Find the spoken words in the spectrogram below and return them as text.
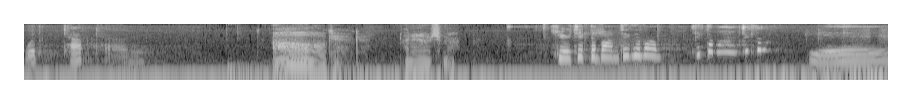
With Kapkan. Oh, okay, okay. I didn't know what you meant. Here, take the bomb, take the bomb, take the bomb, take the bomb. Yeah.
